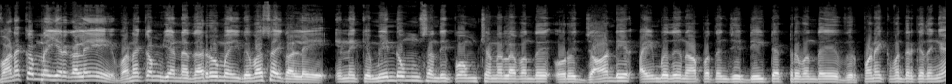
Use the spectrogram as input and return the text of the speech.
வணக்கம் நேயர்களே வணக்கம் என்ன தருமை விவசாயிகளே. இன்னைக்கு மீண்டும் சந்திப்போம். சேனலில் வந்து ஒரு ஜாண்டீர் ஐம்பது நாற்பத்தஞ்சு டி டிராக்டர் வந்து விற்பனைக்கு வந்திருக்குதுங்க.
